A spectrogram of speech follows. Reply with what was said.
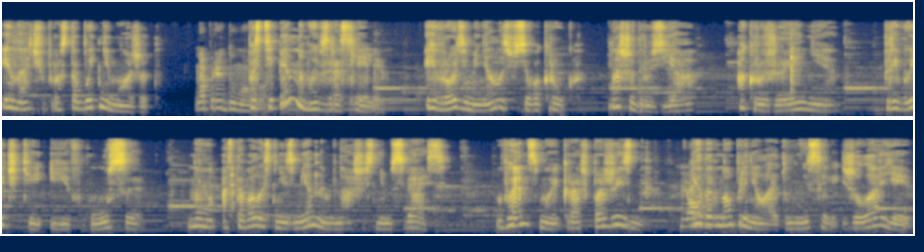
иначе просто быть не может. Напридумывала. Постепенно мы взрослели, и вроде менялось все вокруг. Наши друзья, окружение, привычки и вкусы – но оставалась неизменным наша с ним связь. Вэнс мой краш по жизни. Я давно приняла эту мысль и жила ею.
